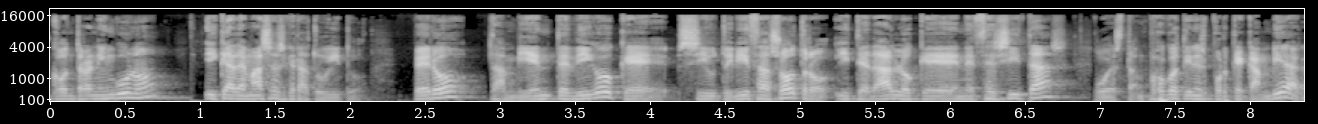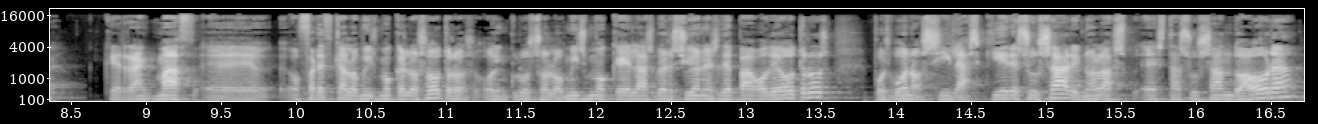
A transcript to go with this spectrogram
contra ninguno y que además es gratuito. Pero también te digo que si utilizas otro y te da lo que necesitas, pues tampoco tienes por qué cambiar. Que Rank Math eh, ofrezca lo mismo que los otros o incluso lo mismo que las versiones de pago de otros, pues bueno, si las quieres usar y no las estás usando ahora,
